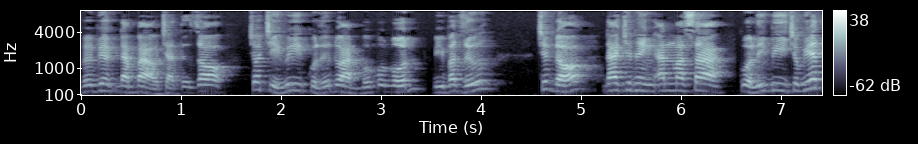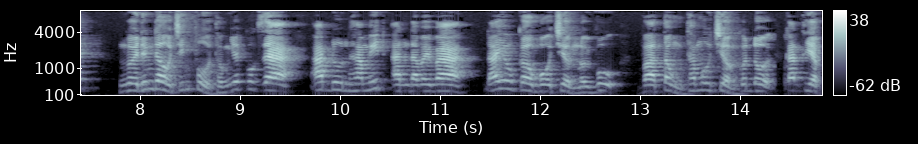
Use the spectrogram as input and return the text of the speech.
về việc đảm bảo trả tự do cho chỉ huy của lữ đoàn 444 bị bắt giữ. Trước đó, đài truyền hình Al-Masa của Libya cho biết, người đứng đầu chính phủ thống nhất quốc gia Abdul Hamid Al-Dabeiba đã yêu cầu Bộ trưởng Nội vụ và Tổng tham mưu trưởng quân đội can thiệp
